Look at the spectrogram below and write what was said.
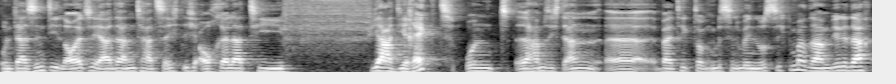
Und da sind die Leute ja dann tatsächlich auch relativ ja, direkt und äh, haben sich dann äh, bei TikTok ein bisschen über ihn lustig gemacht. Da haben wir gedacht,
